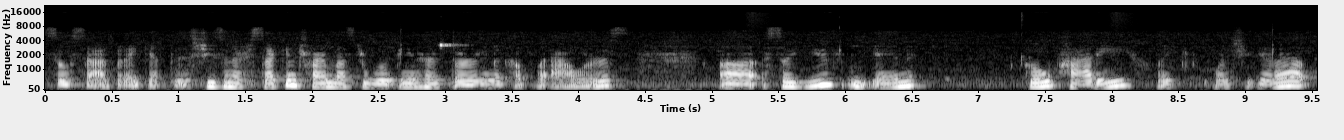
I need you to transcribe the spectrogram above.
So sad, but I get this. She's in her second trimester, will be in her third in a couple of hours. Uh, so you've eaten, go potty, like once you get up.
